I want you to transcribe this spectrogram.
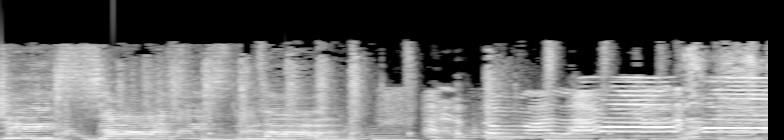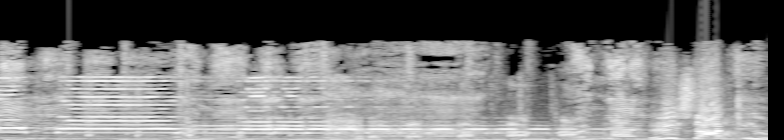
Jesus is Lord. Isaac you.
